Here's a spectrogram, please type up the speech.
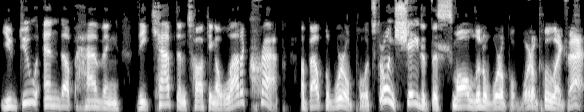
you do end up having the captain talking a lot of crap about the whirlpool. It's throwing shade at this small little whirlpool. Whirlpool like that.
